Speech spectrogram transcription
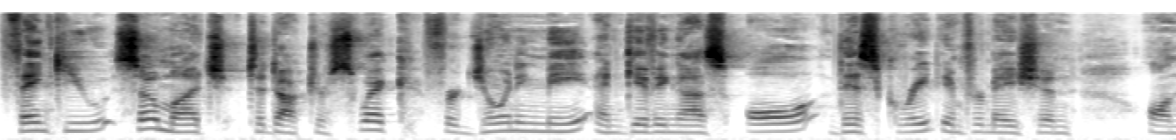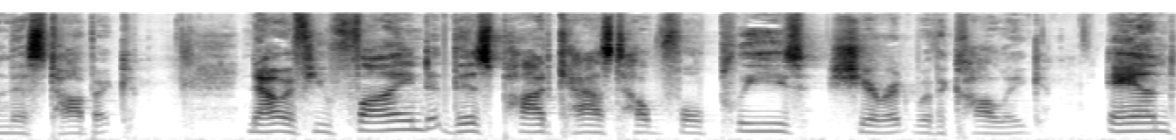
Thank you so much to Dr. Swick for joining me and giving us all this great information on this topic. Now, if you find this podcast helpful, please share it with a colleague. And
